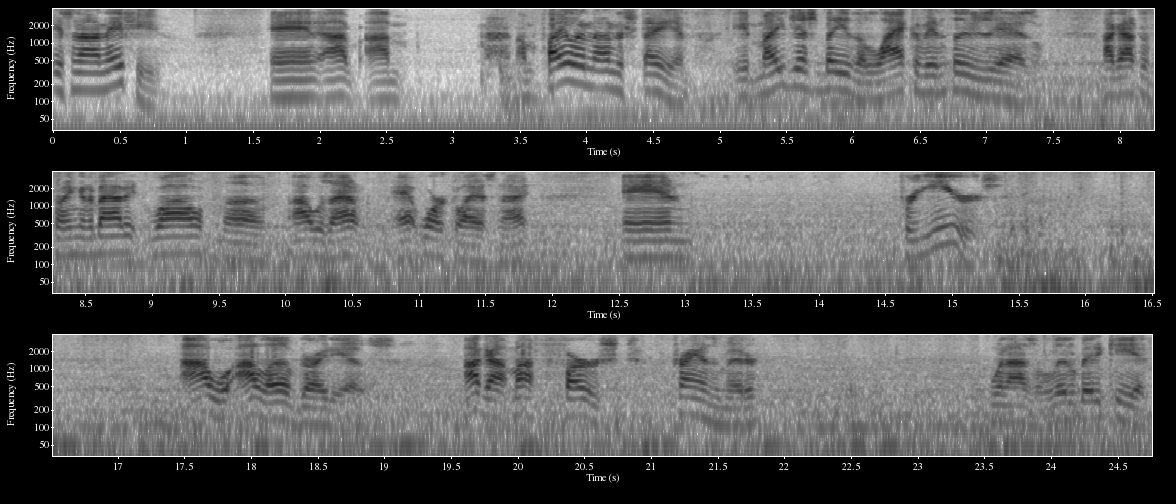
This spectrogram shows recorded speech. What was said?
it's not an issue. And I, I'm I'm failing to understand. It may just be the lack of enthusiasm. I got to thinking about it while uh, I was out at work last night, and for years I, I loved radios. I got my first transmitter when I was a little bitty kid.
